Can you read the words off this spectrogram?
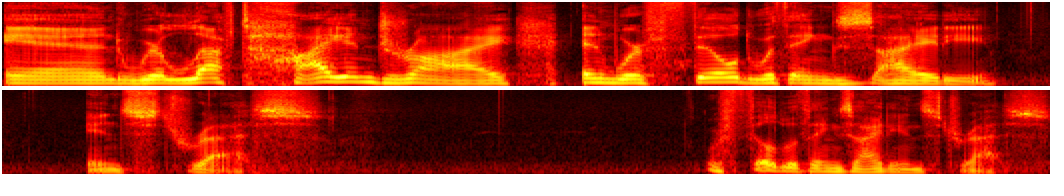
and we're left high and dry and we're filled with anxiety and stress. We're filled with anxiety and stress.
